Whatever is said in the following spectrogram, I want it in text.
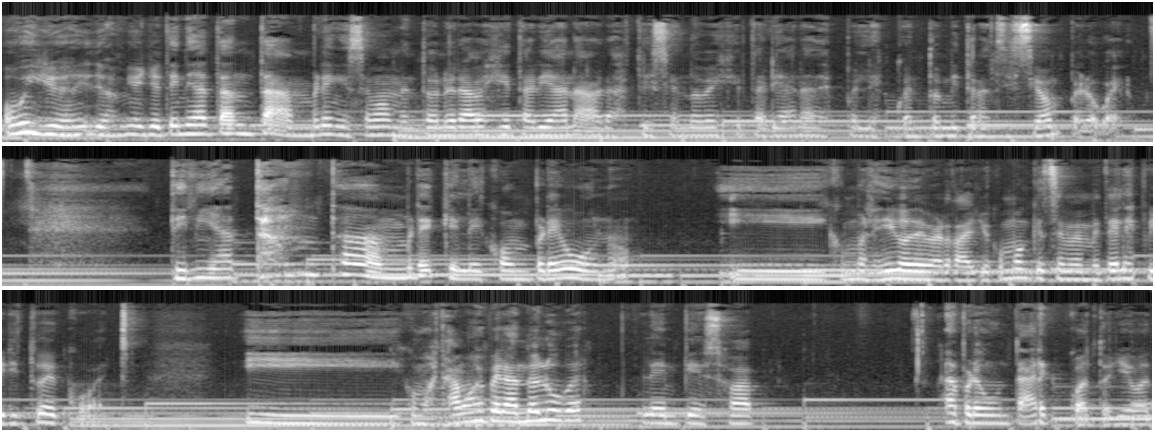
Uy, Dios mío, yo tenía tanta hambre, en ese momento no era vegetariana, ahora estoy siendo vegetariana, después les cuento mi transición, pero bueno. Tenía tanta hambre que le compré uno y como les digo, de verdad, yo como que se me mete el espíritu de coach. Y como estábamos esperando el Uber, le empiezo a a preguntar cuánto, lleva,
